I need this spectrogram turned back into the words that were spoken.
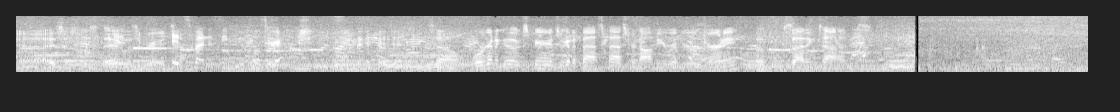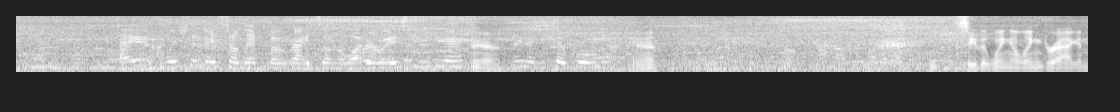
Yeah, it's just, it was a great time. It's fun to see people's reactions. So we're gonna go experience. We got a fast pass for Navi River Journey. Exciting times. I wish that they still did boat rides on the waterways through here. Yeah, I think that'd be so cool. yeah. See the Wingaling Dragon.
